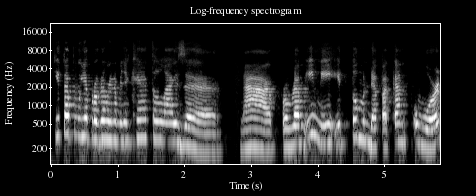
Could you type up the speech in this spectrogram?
kita punya program yang namanya Catalyzer. Nah, program ini itu mendapatkan award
